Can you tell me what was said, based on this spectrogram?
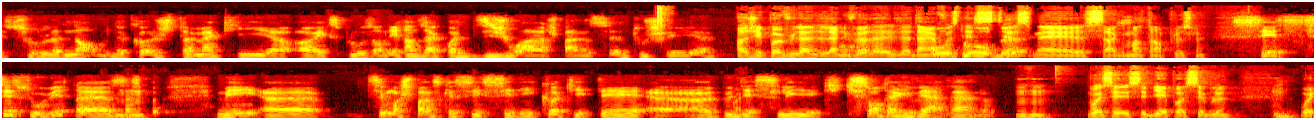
sur le nombre de cas, justement, qui a explosé. On est rendu à quoi? 10 joueurs, je pense, touchés? ah, j'ai pas vu la, nouvelle. La dernière fois, c'était 6, mais ça augmente en plus. 6 ou 8, ça se mhm. peut. Mais sais, moi, je pense que c'est des cas qui étaient euh, un peu décelés, qui, sont arrivés avant. Mm-hmm. Oui, c'est bien possible. Oui.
